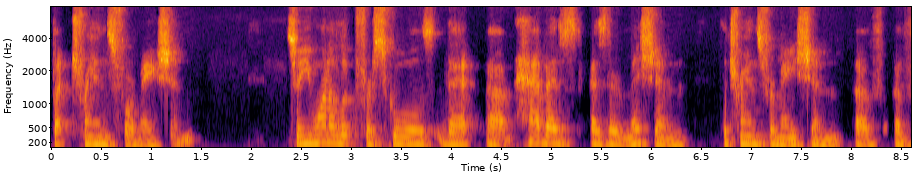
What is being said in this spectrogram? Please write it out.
but transformation. So you want to look for schools that um, have as as their mission the transformation of, of,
